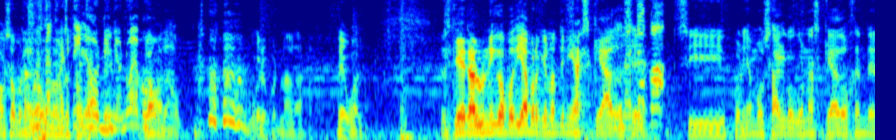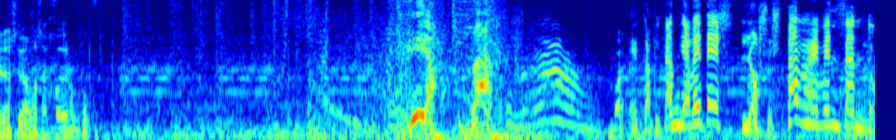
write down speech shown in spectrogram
Vamos a poner ¿Te a gusta uno tu de estilo, delante. niño nuevo? Lo ha matado. bueno, pues nada. Da igual. Es que era el único que podía porque no tenía asqueado Me ese. toca. Si poníamos algo con asqueado, gente, nos íbamos a joder un poco. ¡Ah! Vale, El capitán Diabetes los está reventando.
